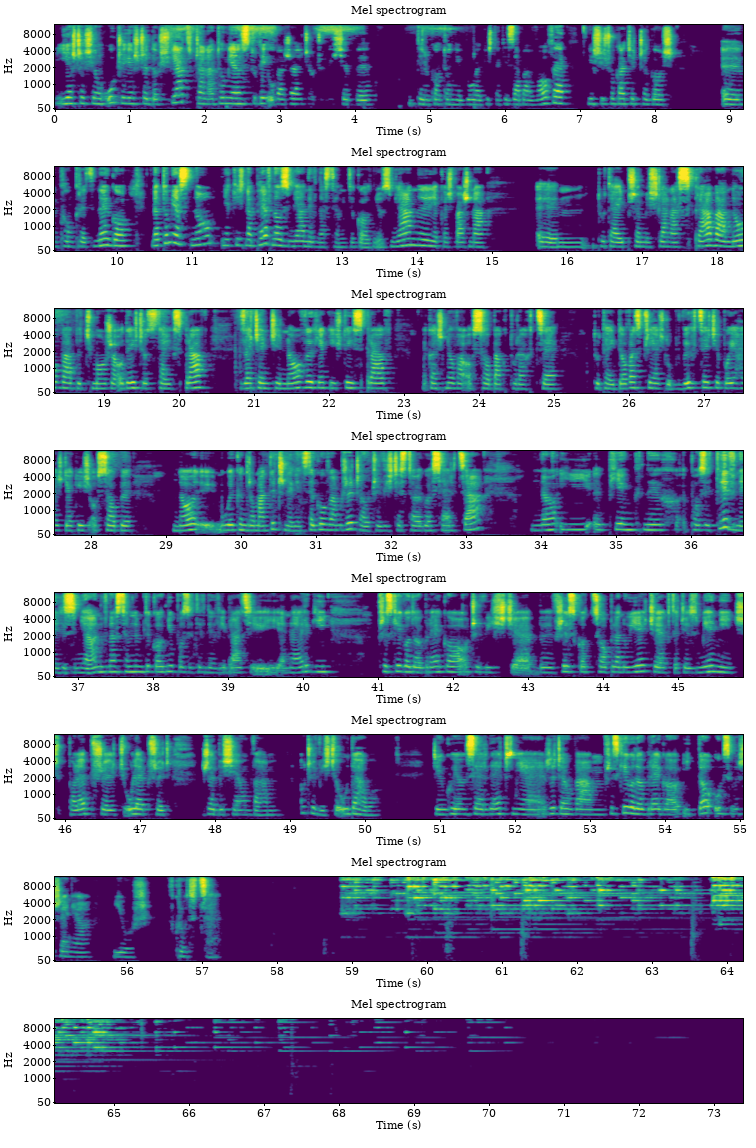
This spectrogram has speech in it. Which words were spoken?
jeszcze się uczy, jeszcze doświadcza, natomiast tutaj uważajcie oczywiście, by tylko to nie było jakieś takie zabawowe, jeśli szukacie czegoś konkretnego. Natomiast no, jakieś na pewno zmiany w następnym tygodniu, zmiany, jakaś ważna tutaj przemyślana sprawa, nowa, być może odejście od starych spraw, zaczęcie nowych jakichś tutaj spraw, jakaś nowa osoba, która chce tutaj do Was przyjechać lub Wy chcecie pojechać do jakiejś osoby. No, y, weekend romantyczny, więc tego Wam życzę oczywiście z całego serca. No i pięknych, pozytywnych zmian w następnym tygodniu, pozytywnych wibracji i energii. Wszystkiego dobrego, oczywiście, by wszystko, co planujecie, chcecie zmienić, polepszyć, ulepszyć, żeby się Wam oczywiście udało. Dziękuję serdecznie, życzę Wam wszystkiego dobrego i do usłyszenia już wkrótce.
